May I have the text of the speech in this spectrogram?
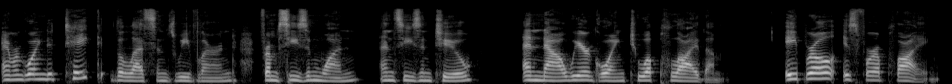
And we're going to take the lessons we've learned from season one and season two, and now we are going to apply them. April is for applying.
